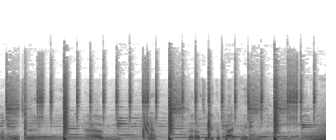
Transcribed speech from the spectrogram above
al een beetje. Um, ik ben natuurlijk een paar keer hier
